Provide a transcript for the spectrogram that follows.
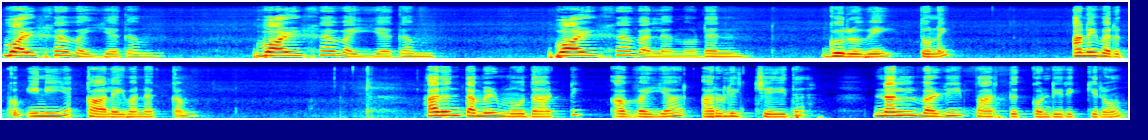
வாழ்க வையகம் வாழ்க வையகம் வாழ்க வளமுடன் குருவே துணை. அனைவருக்கும் இனிய காலை வணக்கம். அருந்தமிழ் மூதாட்டி ஔவையார் அருளிச் செய்த நல்வழி பார்த்து கொண்டிருக்கிறோம்.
